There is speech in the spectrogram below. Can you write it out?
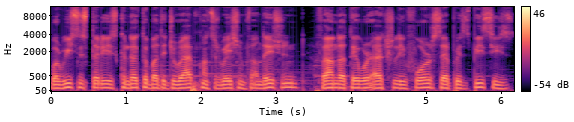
But recent studies conducted by the Giraffe Conservation Foundation found that there were actually four separate species.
